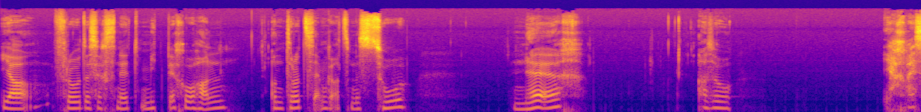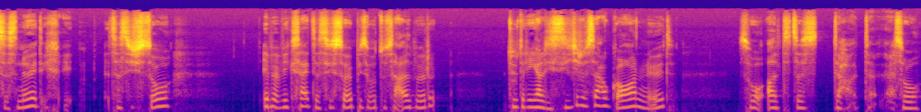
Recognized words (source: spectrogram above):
ja, froh, dass ich es nicht mitbekommen habe. Und trotzdem geht es mir so nach. Also, ja, ich weiß es nicht. Ich, das ist so, eben wie gesagt, das ist so etwas, wo du selber, du realisierst es auch gar nicht. So, als das, da, da, also,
